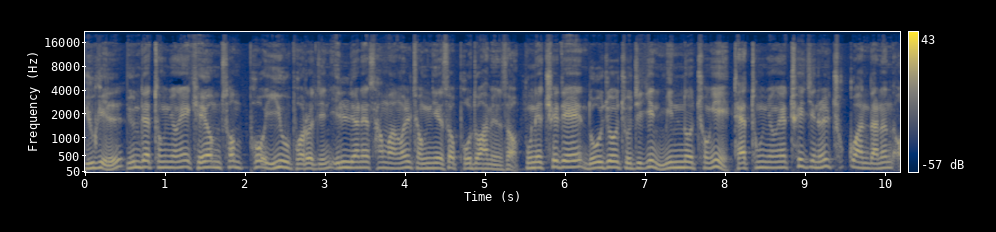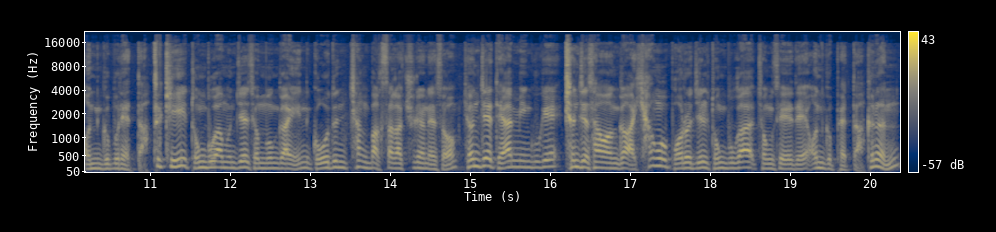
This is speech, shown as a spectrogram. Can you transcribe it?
6일 윤 대통령의 계엄 선포 이후 벌어진 일련의 상황을 정리해서 보도하면서 국내 최대의 노조 조직인 민노총이 대통령의 퇴진을 촉구한다는 언급을 했다. 특히 동북아 문제 전문가인 고든 창 박사가 출연해서 현재 대한민국의 현재 상황과 향후 벌어질 동북아 정세에 대해 언급했다. 그는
